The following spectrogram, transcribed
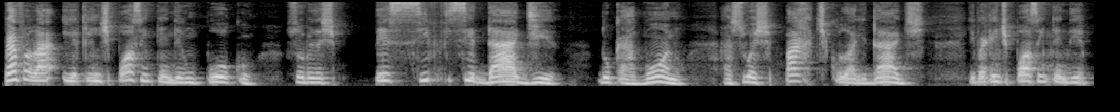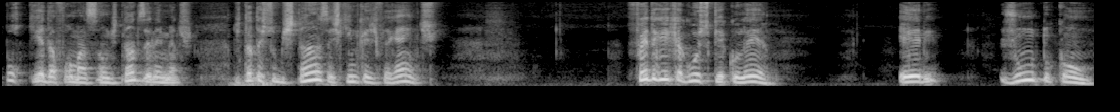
para falar e que a gente possa entender um pouco sobre a especificidade do carbono, as suas particularidades, e para que a gente possa entender por que da formação de tantos elementos, de tantas substâncias químicas diferentes, Frederic Auguste Kekulé, ele, junto com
